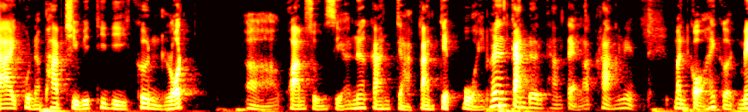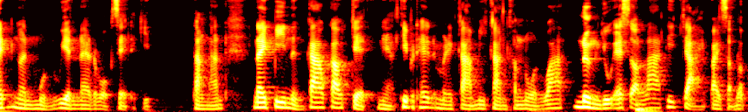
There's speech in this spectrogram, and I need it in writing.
ด้คุณภาพชีวิตที่ดีขึ้น ลดความสูญเสียเนื่องการจากการเจ็บป่วย เพราะฉะนั้นการเดินทางแต่ละครั้งเนี่ยมันก่อให้เกิดเม็ดเงินหมุนเวียนในระบบเศรษฐกิจดังนั้นในปี 1997 เนี่ยที่ประเทศอเมริกามีการคำนวณว่า 1 US ดอลลาร์ที่จ่ายไปสำหรับ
